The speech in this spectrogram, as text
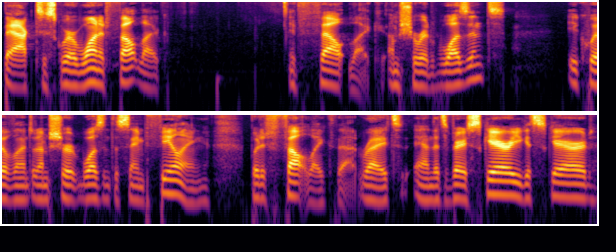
back to square one. It felt like. It felt like. I'm sure it wasn't equivalent, and I'm sure it wasn't the same feeling but it felt like that, right? And that's very scary. You get scared.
